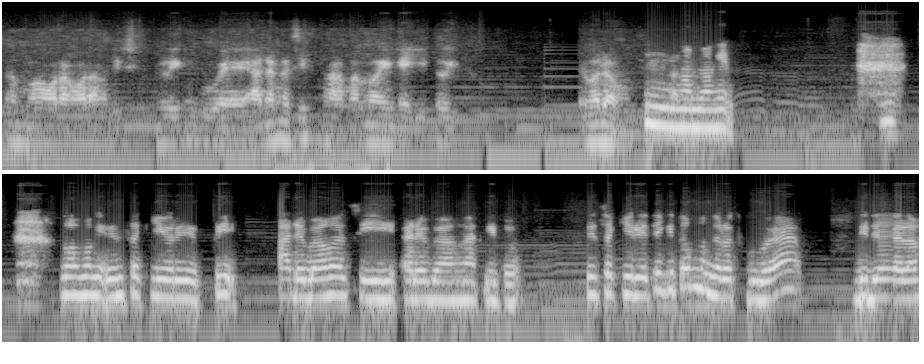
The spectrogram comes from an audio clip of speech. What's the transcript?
sama orang-orang di sekeliling gue ada nggak sih pengalaman lo yang kayak gitu gitu coba dong hmm, ngomongin ngomongin insecurity ada banget sih ada banget gitu insecurity gitu menurut gue di dalam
